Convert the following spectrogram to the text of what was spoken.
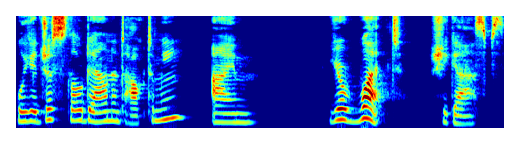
Will you just slow down and talk to me? I'm. You're what? she gasps,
